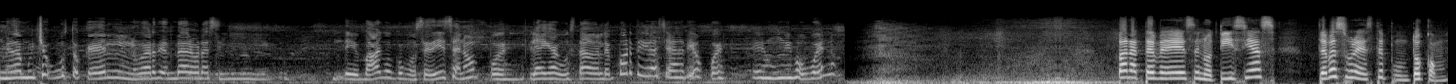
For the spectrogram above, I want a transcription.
me da mucho gusto que él, en lugar de andar ahora sí de vago, como se dice, ¿no? Pues le haya gustado el deporte y gracias a Dios, pues es un hijo bueno. Para TVS Noticias, tvsureste.com.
